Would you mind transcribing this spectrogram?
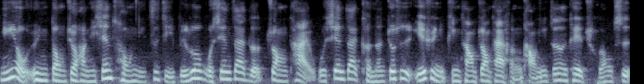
你有运动就好。你先从你自己，比如说我现在的状态，我现在可能就是，也许你平常状态很好，你真的可以从事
